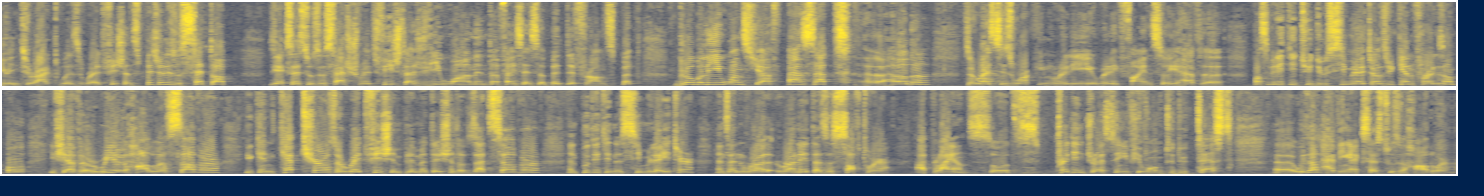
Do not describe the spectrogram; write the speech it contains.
you interact with Redfish, and especially the setup the access to the slash redfish slash v1 interface is a bit different. But globally, once you have passed that uh, hurdle, the rest is working really, really fine. So you have the possibility to do simulators. You can, for example, if you have a real hardware server, you can capture the redfish implementation of that server and put it in a simulator and then ru run it as a software appliance. So it's pretty interesting if you want to do tests uh, without having access to the hardware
